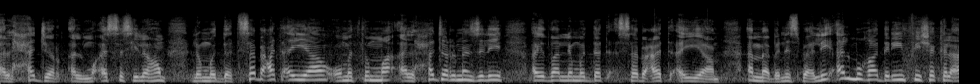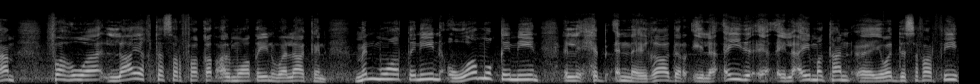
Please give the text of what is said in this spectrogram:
الحجر المؤسسي لهم لمدة سبعة أيام ومن ثم الحجر المنزلي أيضا لمدة سبعة أيام. أما بالنسبة للمغادرين في شكل عام فهو لا يقتصر فقط على المواطنين ولكن من مواطنين ومقيمين اللي يحب أنه يغادر إلى أي إلى أي مكان يود السفر فيه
